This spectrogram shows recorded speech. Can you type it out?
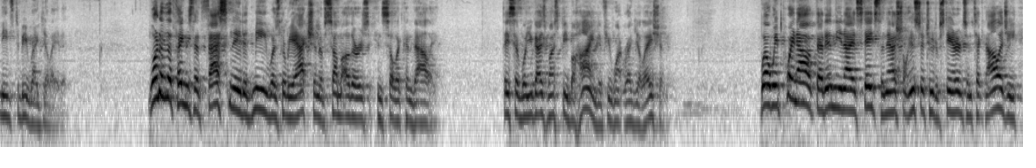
needs to be regulated. One of the things that fascinated me was the reaction of some others in Silicon Valley. They said, well, you guys must be behind if you want regulation. Well, we point out that in the United States, the National Institute of Standards and Technology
